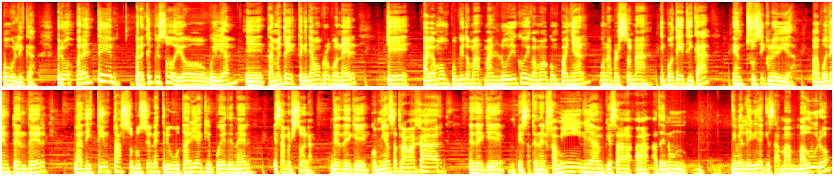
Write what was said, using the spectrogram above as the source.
pública. Pero para este, para este episodio, William, eh, también te, queríamos proponer que hagamos un poquito más, más lúdico y vamos a acompañar una persona hipotética en su ciclo de vida, para poder entender las distintas soluciones tributarias que puede tener esa persona, desde que comienza a trabajar, desde que empieza a tener familia, empieza a, a tener un nivel de vida quizás más maduro,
